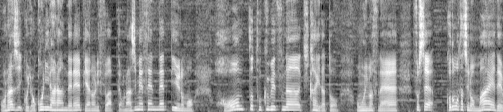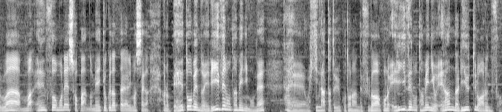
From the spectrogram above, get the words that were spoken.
同じこう横に並んでねピアノに座って同じ目線でっていうのも本当特別な機会だと思いますね。そして子供たちの前では、まあ、演奏もねショパンの名曲だったりありましたがあのベートーベンの「エリーゼのためにもね、はい。えーお弾きになったということなんですがこの「エリーゼのために」を選んだ理由っていうのはあるんですか？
